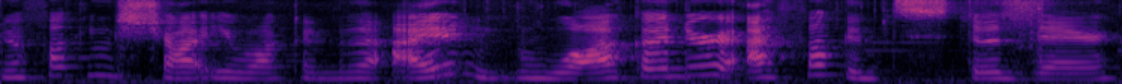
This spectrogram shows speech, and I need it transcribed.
No fucking shot you walked under that. I didn't walk under it. I fucking stood there.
